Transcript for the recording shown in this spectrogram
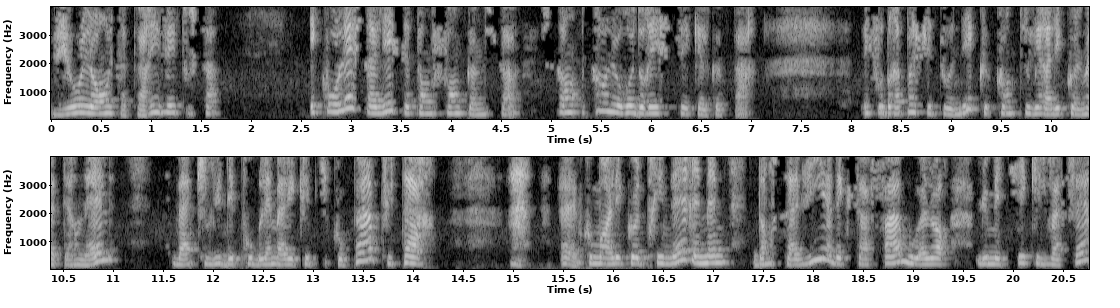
violent, ça peut arriver tout ça, et qu'on laisse aller cet enfant comme ça, sans, le redresser quelque part. Il faudra pas s'étonner que quand il ira à l'école maternelle, ben, qu'il ait des problèmes avec les petits copains, plus tard, euh, comment à l'école primaire et même dans sa vie avec sa femme ou alors le métier qu'il va faire,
